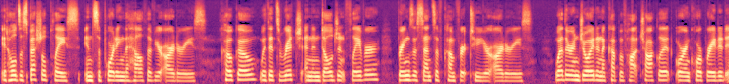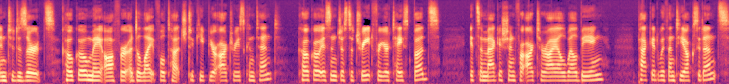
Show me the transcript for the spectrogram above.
It holds a special place in supporting the health of your arteries. Cocoa, with its rich and indulgent flavor, brings a sense of comfort to your arteries. Whether enjoyed in a cup of hot chocolate or incorporated into desserts, cocoa may offer a delightful touch to keep your arteries content. Cocoa isn't just a treat for your taste buds, it's a magician for arterial well being, packed with antioxidants.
